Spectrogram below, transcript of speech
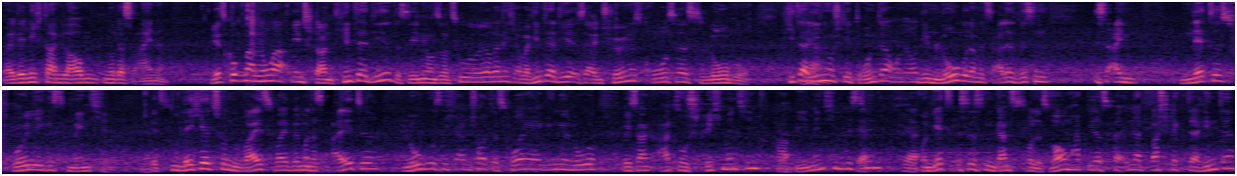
weil wir nicht daran glauben, nur das eine. Jetzt guckt man nur den Stand. Hinter dir, das sehen ja unsere Zuhörer nicht, aber hinter dir ist ein schönes, großes Logo. Kitalino ja. steht drunter und in dem Logo, damit es alle wissen, ist ein nettes, fröhliches Männchen. Ja. Jetzt du lächelst schon, du weißt, weil wenn man das alte Logo sich anschaut, das vorhergehende Logo, würde ich sagen, hat so Strichmännchen, AB-Männchen ein bisschen. Ja. Ja. Und jetzt ist es ein ganz tolles. Warum habt ihr das verändert? Was steckt dahinter?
